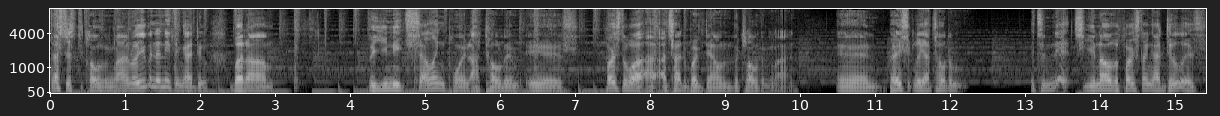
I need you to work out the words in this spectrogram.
that's just the clothing line or even anything I do. But um, the unique selling point I told him is first of all I, I tried to break down the clothing line, and basically I told him it's a niche. You know, the first thing I do is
